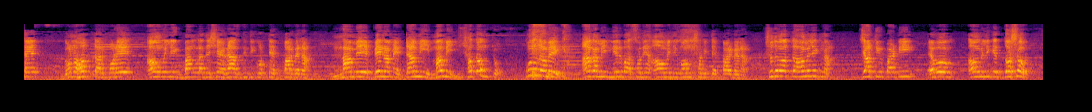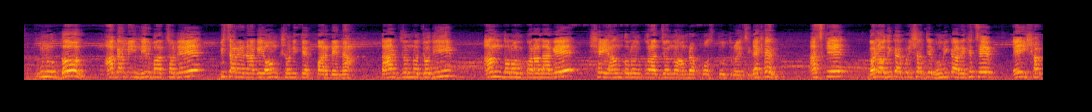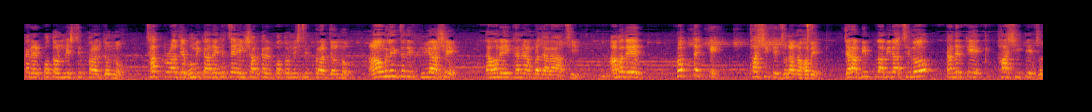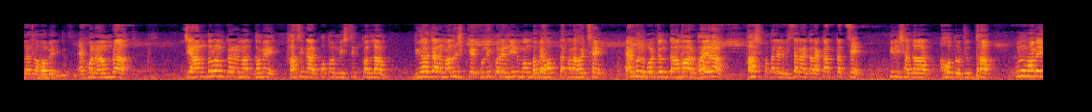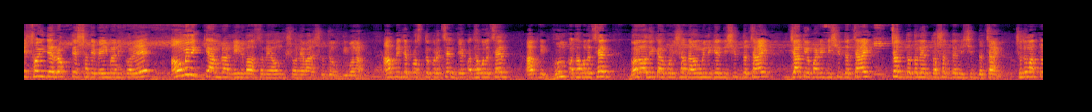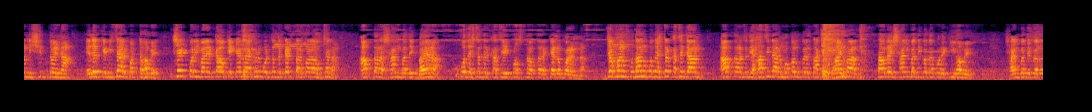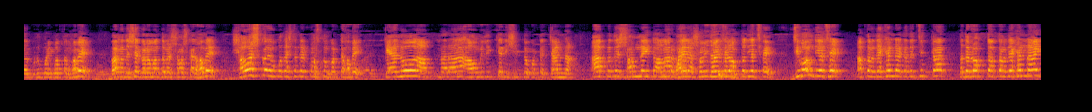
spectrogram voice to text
হচ্ছে গণহত্যার পরে আওয়ামী লীগ বাংলাদেশে রাজনীতি করতে পারবে না। নামে, বেনামে, ডামি, মামি, স্বতন্ত্র, কোন নামে আগামী নির্বাচনে আওয়ামী লীগ অংশ নিতে পারবে না। শুধুমাত্র আওয়ামী লীগ না, জাতীয় পার্টি এবং আওয়ামী লীগের দশক কোন দল আগামী নির্বাচনে বিচারের আগে অংশ নিতে পারবে না। তার জন্য যদি আন্দোলন করা লাগে, সেই আন্দোলন করার জন্য আমরা প্রস্তুত রয়েছি। দেখেন, আজকে গণ অধিকার পরিষদ যে ভূমিকা রেখেছে এই সরকারের পতন নিশ্চিত করার জন্য। ছাত্ররা যে ভূমিকা রেখেছে এই সরকারের পতন নিশ্চিত করার জন্য। আওয়ামী লীগ যদি ফিরে আসে, তাহলে এইখানে আমরা যারা আছি, আমাদের প্রত্যেককে ফাঁসিতে ঝুলানো হবে। যারা বিপ্লবীরা ছিল, তাদেরকে ফাঁসিতে ঝুলানো হবে। এখন আমরা যে আন্দোলন করার মাধ্যমে হাসিনার পতন নিশ্চিত করলাম, দুই হাজার মানুষকে গুলি করে নির্মম ভাবে হত্যা করা হয়েছে। এখনও পর্যন্ত আমার ভাইয়েরা হাসপাতালের বিছানায় তারা কাটাচ্ছে তিরিশ হাজার আহত যোদ্ধা কোনোভাবেই শহীদের রক্তের সাথে বেইমানি করে আওয়ামী লীগকে আমরা নির্বাচনে অংশ নেবার সুযোগ দিব না। আপনি যে প্রশ্ন করেছেন, যে কথা বলেছেন, আপনি ভুল কথা বলেছেন। গণ অধিকার পরিষদ আওয়ামী লীগের নিষিদ্ধ চাই, জাতীয় পার্টি নিষিদ্ধ চাই, চোদ্দ দলের দশকদের নিষিদ্ধ চাই। শুধুমাত্র নিষিদ্ধই না, এদেরকে বিচার করতে হবে। শেখ পরিবারের কাউকে কেন এখনও পর্যন্ত গ্রেপ্তার করা হচ্ছে না? আপনারা সাংবাদিক ভাইয়েরা, উপদেষ্টাদের কাছে এই প্রশ্ন আপনারা কেন করেন না? যখন প্রধান উপদেষ্টার কাছে যান আপনারা যদি হাসিনার মতন করে তাকে ভয় পান, তাহলে সাংবাদিকতা করে কি হবে? সাংবাদিকতার কোনো পরিবর্তন হবে? বাংলাদেশের গণমাধ্যমের সংস্কার হবে? সাহস করে উপদেষ্টাদের প্রশ্ন করতে হবে? কেন আপনারা আওয়ামী লীগকে নিষিদ্ধ করতে চান না? আপনাদের সামনেই তো আমার ভাইরা শহীদ হয়েছে, রক্ত দিয়েছে, জীবন দিয়েছে। আপনারা দেখেন নাই তাদের চিৎকার? তাদের রক্ত আপনারা দেখেন নাই?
